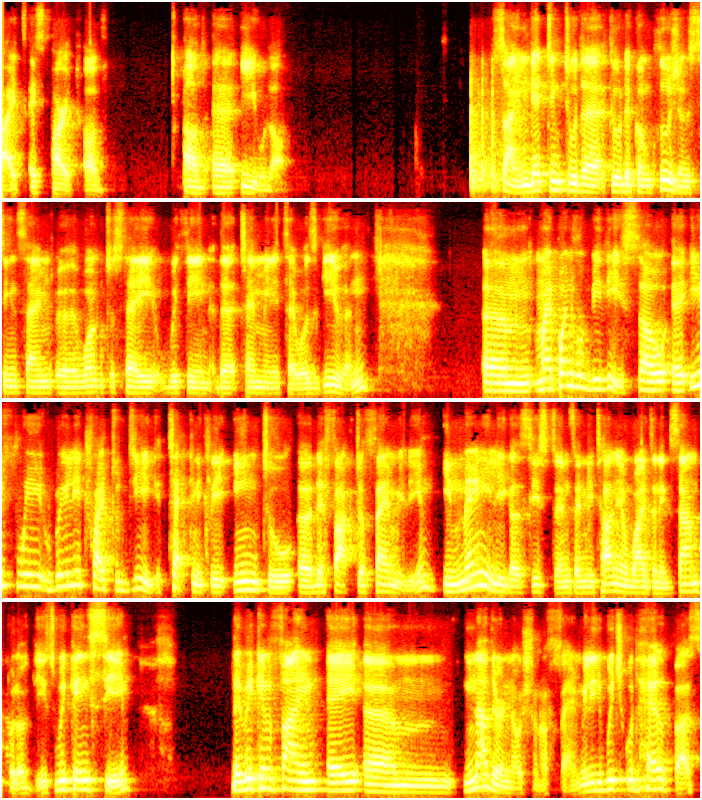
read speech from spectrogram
Rights as part of, of uh, EU law. So I'm getting to the to the conclusion since I uh, want to stay within the 10 minutes I was given. Um, my point would be this. So uh, if we really try to dig technically into uh, de facto family, in many legal systems, and Italian wide an example of this, we can see that we can find a um, another notion of family which could help us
